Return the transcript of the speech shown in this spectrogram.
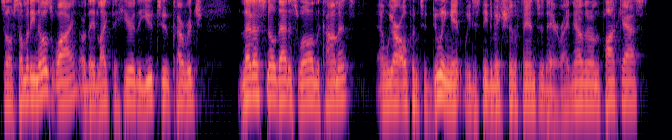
So if somebody knows why or they'd like to hear the YouTube coverage, let us know that as well in the comments. And we are open to doing it. We just need to make sure the fans are there. Right now, they're on the podcast,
